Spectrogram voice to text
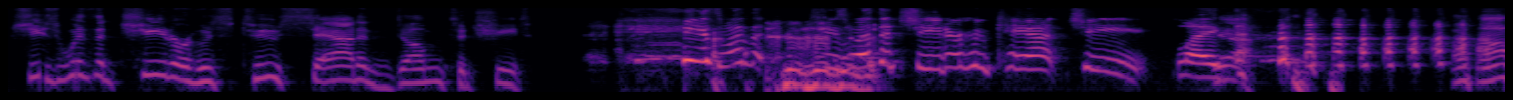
She's with a cheater who's too sad and dumb to cheat. He's with she's with a cheater who can't cheat. Like Yeah. Uh-huh.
